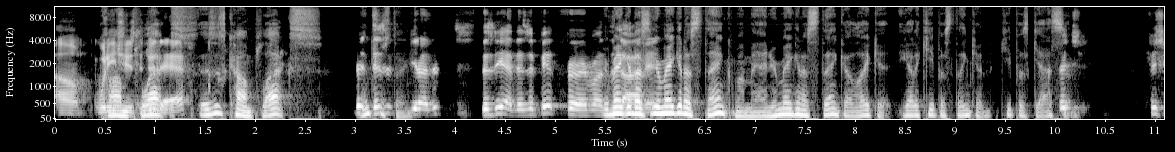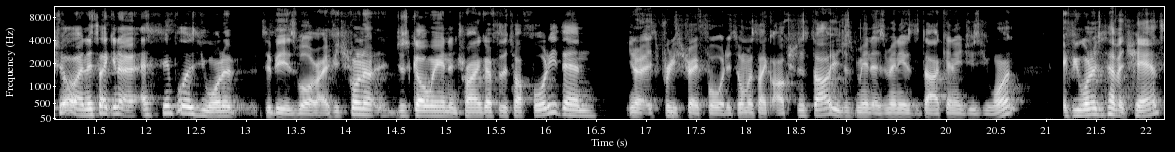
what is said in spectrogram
um, what do you choose to do there? Complex. This is complex. There- There's, Interesting. you know, there's, there's yeah, there's a bit for everyone. You're to making us. in. You're making us think, my man. You're making us think. I like it. You got to keep us thinking. Keep us guessing. for sure, and it's like you know, as simple as you want it to be as well, right? If you just want to just go in and try and go for the top forty, then you know it's pretty straightforward. It's almost like auction style. You just mint as many as the dark energies you want. If you want to just have a chance,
